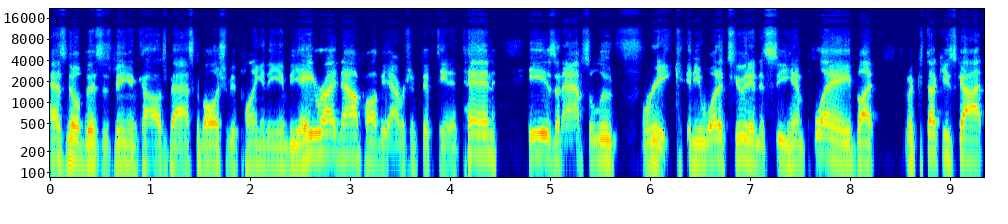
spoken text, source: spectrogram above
has no business being in college basketball. He should be playing in the NBA right now, probably averaging fifteen and ten. He is an absolute freak, and you want to tune in to see him play. But Kentucky's got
